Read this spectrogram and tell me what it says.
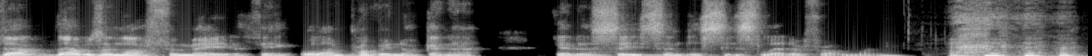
that that was enough for me to think, well, I'm probably not going to get a cease and desist letter from them.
